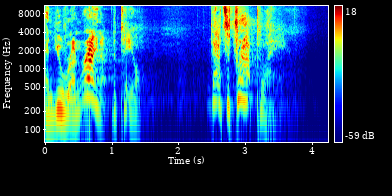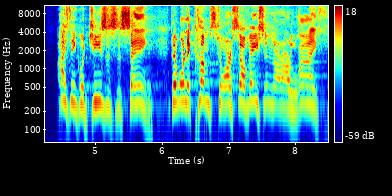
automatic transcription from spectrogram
and you run right up the tail. That's a trap play. I think what Jesus is saying that when it comes to our salvation and our life,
